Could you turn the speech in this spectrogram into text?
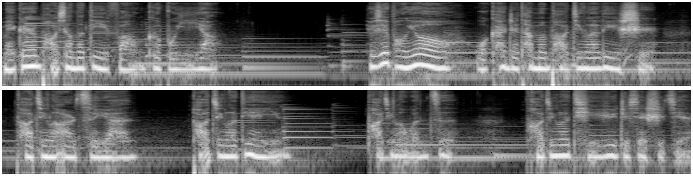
每个人跑向的地方各不一样。有些朋友，我看着他们跑进了历史，跑进了二次元，跑进了电影，跑进了文字，跑进了体育这些世界。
